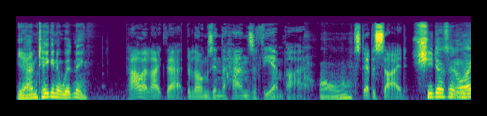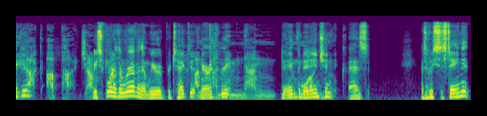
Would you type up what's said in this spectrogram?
Yeah, I'm taking it with me. Power like that belongs in the hands of the Empire. Oh. Step aside. She doesn't like it? We swore to the Revan that we would protect it, nurture it, the infinite engine, as As we sustain it,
